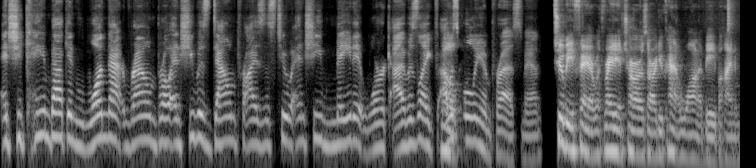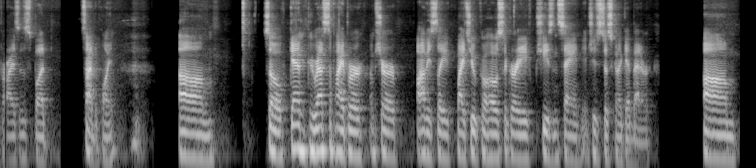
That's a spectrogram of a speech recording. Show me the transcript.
And she came back and won that round, bro. And she was down prizes too, and she made it work. I was like, I was fully impressed, man. to be fair with radiant charizard you kind of want to be behind in prizes but side the point um so again congrats to piper i'm sure obviously my two co-hosts agree she's insane and she's just going to get better um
